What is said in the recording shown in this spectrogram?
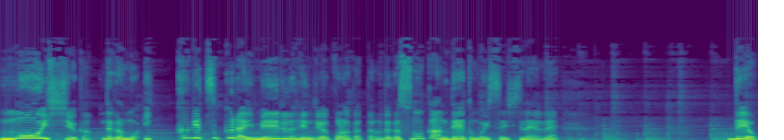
もう1週間。だからもう1ヶ月くらいメールの返事が来なかったの。だからその間デートも一切してないよね。でよ。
